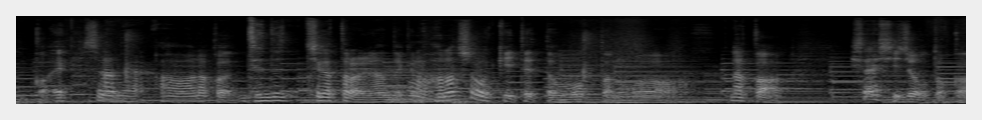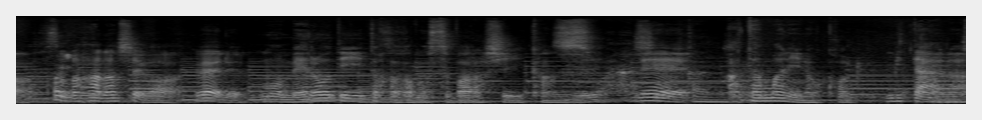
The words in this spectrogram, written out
っか。えそうね。なんかあーなんか全然違ったらあれなんだけど、うん。話を聞いてて思ったのはなんか久石譲とかその話はいわゆるもうメロディーとかがもう素晴らしい感じ。で頭に残るみたいな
